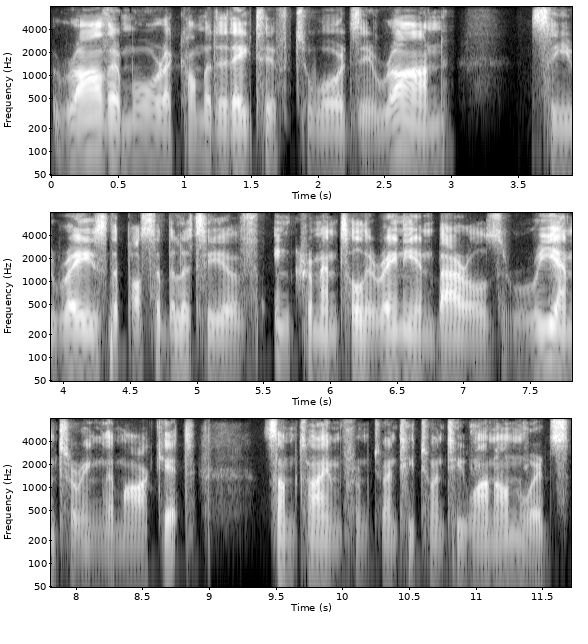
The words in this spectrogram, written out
rather more accommodative towards Iran. So you raise the possibility of incremental Iranian barrels re entering the market sometime from 2021 onwards.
